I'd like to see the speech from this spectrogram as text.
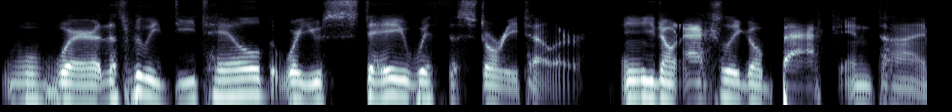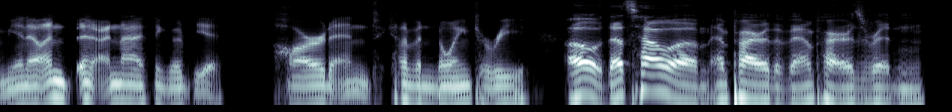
where that's really detailed, where you stay with the storyteller and you don't actually go back in time, you know. And and I think it would be a hard and kind of annoying to read. Oh, that's how um, Empire of the Vampire is written.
